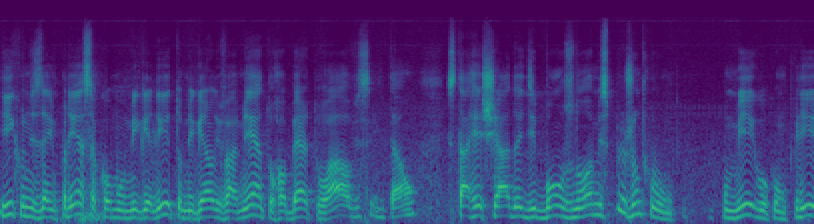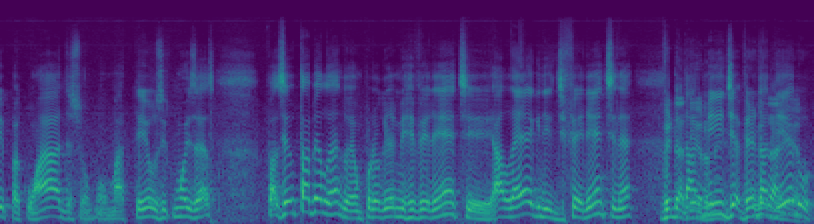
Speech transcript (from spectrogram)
ícones da imprensa como Miguelito, Miguel Livamento, Roberto Alves, então está recheado de bons nomes, junto com, comigo, com o Cripa, com o Aderson, com o Matheus e com o Moisés, fazer o tabelando. É um programa irreverente, alegre, diferente, né? Verdadeiro. Da né? mídia, né? verdadeiro, verdadeiro,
